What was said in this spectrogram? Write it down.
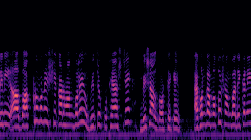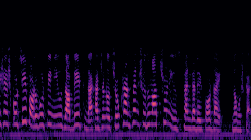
তিনি আক্রমণের শিকার হন বলে অভিযোগ উঠে আসছে বিশালগড় থেকে। এখনকার মতো সংবাদ এখানেই শেষ করছি। পরবর্তী নিউজ আপডেট দেখার জন্য চোখ রাখবেন শুধুমাত্র নিউজ ভ্যানগার্ডের পর্দায়। নমস্কার।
